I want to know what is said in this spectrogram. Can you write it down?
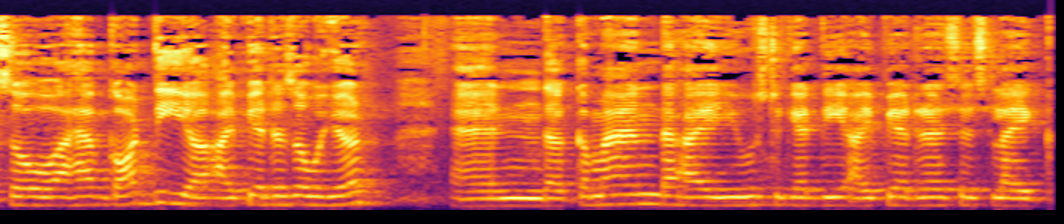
so I have got the IP address over here and the command I use to get the IP address is like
